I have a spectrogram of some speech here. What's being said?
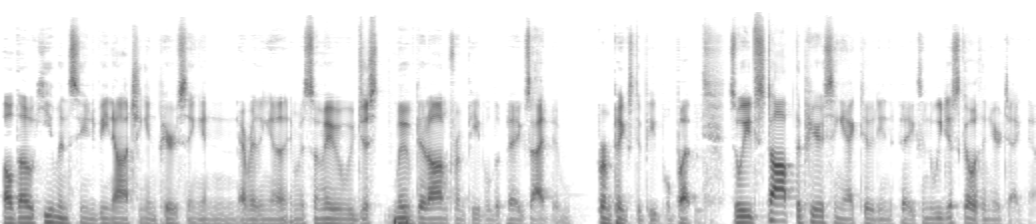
although humans seem to be notching and piercing and everything else. So maybe we just moved it on from people to pigs. I from pigs to people, but so we've stopped the piercing activity in the pigs, and we just go with an ear tag now.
